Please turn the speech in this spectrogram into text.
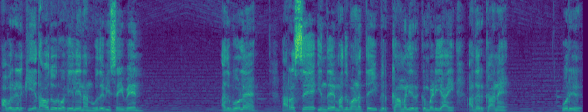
அவர்களுக்கு ஏதாவது ஒரு வகையிலே நான் உதவி செய்வேன். அதுபோல அரசே இந்த மதுபானத்தை விற்காமல் இருக்கும்படியாய் அதற்கான ஒரு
